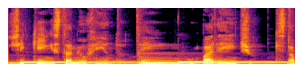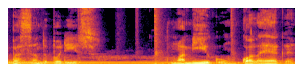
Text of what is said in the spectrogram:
se quem está me ouvindo tem um parente que está passando por isso, um amigo, um colega,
